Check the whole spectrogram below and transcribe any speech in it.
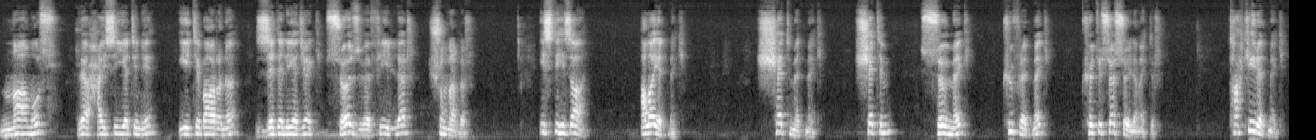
namus ve haysiyetini, itibarını zedeleyecek söz ve fiiller şunlardır. İstihza, alay etmek, şetmetmek, şetim, sövmek, küfretmek, kötü söz söylemektir. Tahkir etmek,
